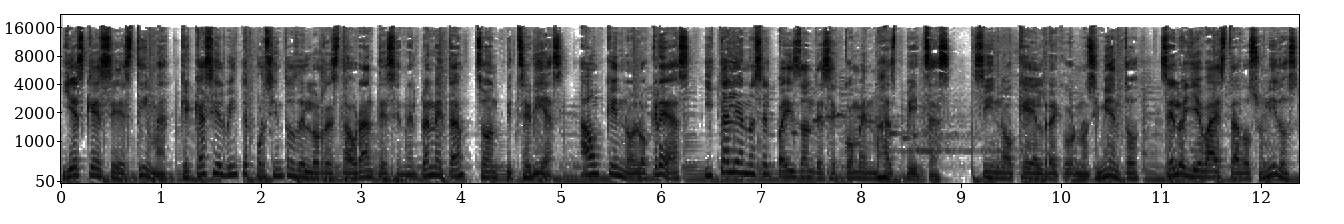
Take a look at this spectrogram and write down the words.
Y es que se estima que casi el 20% de los restaurantes en el planeta son pizzerías. Aunque no lo creas, Italia no es el país donde se comen más pizzas sino que el reconocimiento se lo lleva a Estados Unidos,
